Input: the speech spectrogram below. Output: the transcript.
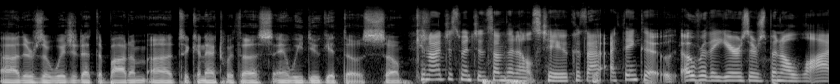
Uh, there's a widget at the bottom uh, to connect with us, and we do get those. So Can I just mention something else too? Because I, I think that over the years, there's been a lot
